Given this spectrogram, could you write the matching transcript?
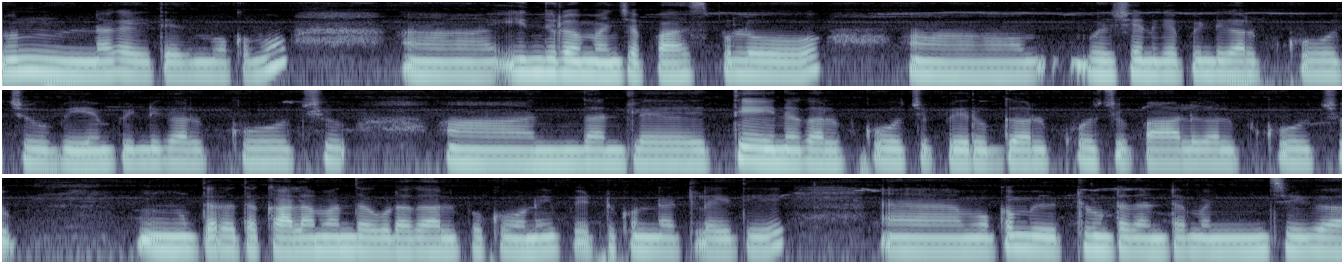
నున్నగా అవుతుంది ముఖము. ఇందులో మంచిగా పసుపులో శనగపిండి కలుపుకోవచ్చు బియ్యం పిండి కలుపుకోవచ్చు దాంట్లో తేనె కలుపుకోవచ్చు పెరుగు కలుపుకోవచ్చు పాలు కలుపుకోవచ్చు. తర్వాత కలమంద కూడా కలుపుకొని పెట్టుకున్నట్లయితే ముఖం ఎట్లుంటుందంటే మంచిగా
